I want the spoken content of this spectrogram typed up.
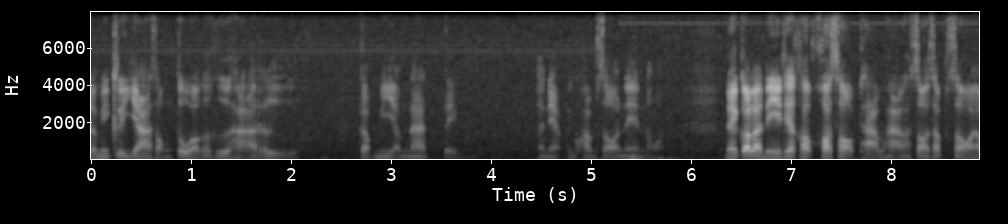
แล้วมีกริยาสองตัวก็คือหารือกับมีอำนาจเต็ม อันเนี้ยเป็นความซ้อนแน่นอน ในกรณีที่เขาข้อสอบถามหาซ้อนซับซ้อน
